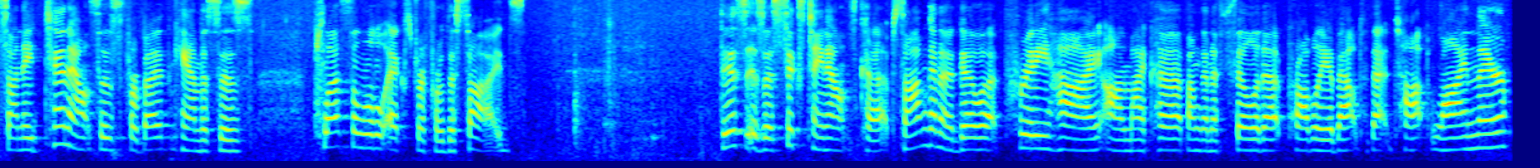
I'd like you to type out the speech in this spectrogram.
so I need 10 ounces for both canvases, plus a little extra for the sides. This is a 16 ounce cup, so I'm going to go up pretty high on my cup. I'm going to fill it up probably about to that top line there.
